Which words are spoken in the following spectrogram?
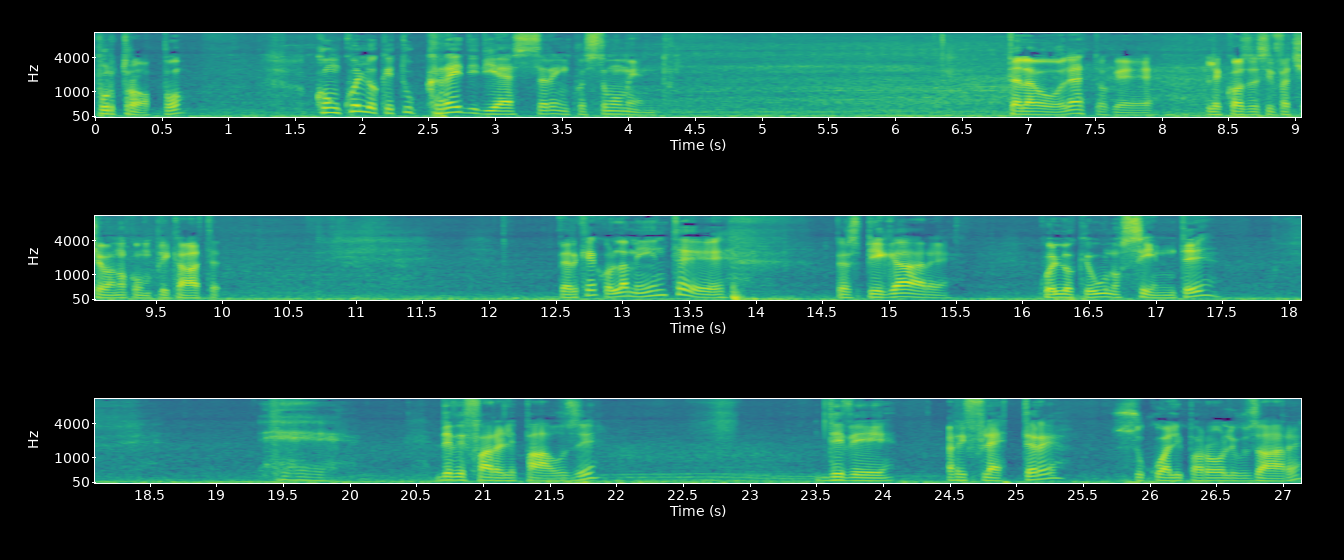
purtroppo con quello che tu credi di essere in questo momento. Te l'avevo detto che le cose si facevano complicate. Perché con la mente, per spiegare quello che uno sente, eh, deve fare le pause, deve riflettere su quali parole usare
